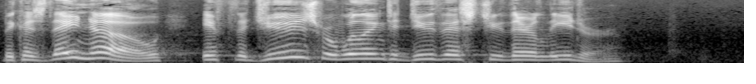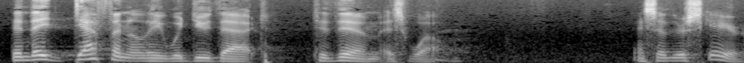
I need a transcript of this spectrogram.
Because they know if the Jews were willing to do this to their leader, then they definitely would do that to them as well. And so they're scared.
